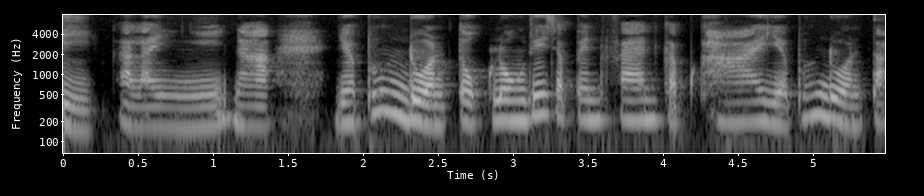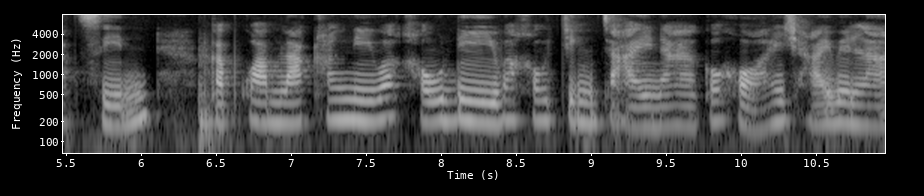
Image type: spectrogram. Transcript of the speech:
อีกอะไรอย่างนี้นะคะอย่าเพิ่งด่วนตกลงที่จะเป็นแฟนกับใครอย่าเพิ่งด่วนตัดสินกับความรักครั้งนี้ว่าเขาดีว่าเขาจริงใจนะคะก็ขอให้ใช้เวลา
